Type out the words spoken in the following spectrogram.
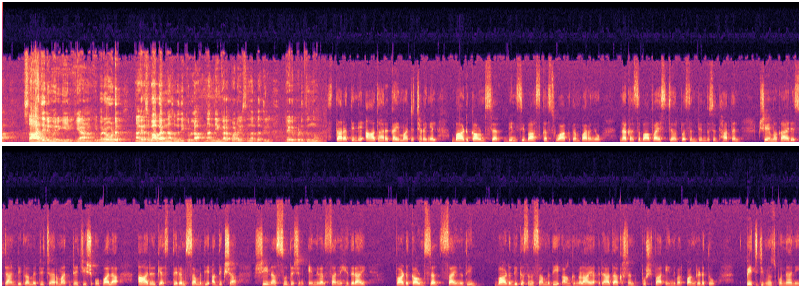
സാഹചര്യം ഒരുങ്ങിയിരിക്കുകയാണ്. ഇവരോട് നഗരസഭാ ഭരണസമിതിക്കുള്ള നന്ദിയും കടപ്പാടും ഈ സന്ദർഭത്തിൽ രേഖപ്പെടുത്തുന്നു. സ്ഥലത്തിന്റെ ആധാര കൈമാറ്റ ചടങ്ങിൽ വാർഡ് കൗൺസിലർ ബിൻസി ഭാസ്കർ സ്വാഗതം പറഞ്ഞു. നഗരസഭ വൈസ് ചെയർപേഴ്സൺ ബിന്ദു സിദ്ധാർത്ഥൻ ക്ഷേമകാര്യ standing committee chairman Rajeesh Upala ആരോഗ്യ സ്ഥിരം സമിതി അധ്യക്ഷ ഷീന സുദേശൻ എന്നിവർ സന്നിഹിതരായി. വാർഡ് കൗൺസിലർ സൈനുദ്ദീൻ വാർഡ് വികസന സമിതി അംഗങ്ങളായ രാധാകൃഷ്ണൻ പുഷ്പ എന്നിവർ പങ്കെടുത്തു. Page T news Ponnani.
